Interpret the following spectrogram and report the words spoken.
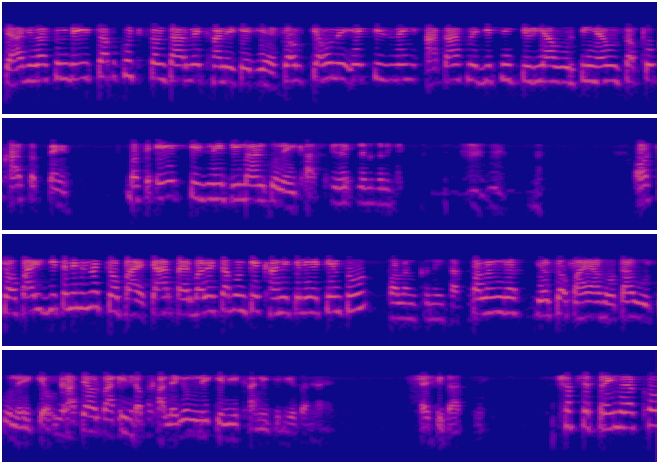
प्याज, लहसुन भी, सब कुछ संसार में खाने के लिए है। क्यों क्यों नहीं? एक चीज़ नहीं, आकाश में जितनी चिड़िया उड़ती हैं, उन सबको खा सकते हैं। बस एक चीज़ नहीं, विमान को नहीं खा सकते। और चौपाई जितने हैं ना चौपाए चार पैर वाले सब उनके खाने के लिए किंतु पलंग को नहीं खाता। पलंग जो चौपाया होता है उसको नहीं क्यों खाते और बाकी सब खा लेंगे उन्हीं के लिए खाने के लिए बना है ऐसी बात नहीं। सबसे प्रेम रखो।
